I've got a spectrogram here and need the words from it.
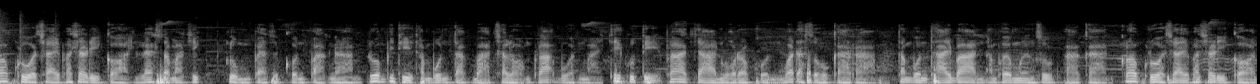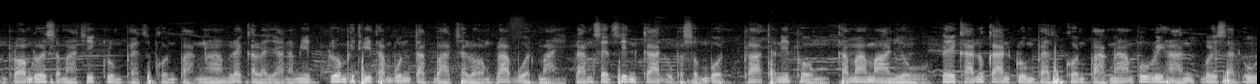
รอบครัวชัยพัชรีกรและสมาชิกกลุ่ม 80 คนปากน้ำร่วมพิธีทำบุญตักบาตรฉลองพระบวชใหม่ ที่กุฏิพระอาจารย์วรพล วัดอโศการาม ตำบลท้ายบ้าน อำเภอเมืองสมุทรปราการ ครอบครัวชัยพัชรีกร พร้อมด้วยสมาชิกกลุ่ม 80 คนปากน้ำและกัลยาณมิตร ร่วมพิธีทำบุญตักบาตรฉลองพระบวชใหม่ หลังเสร็จสิ้นการอุปสมบท พระธนิตพงศ์ธรรมามาโยเลขานุการกลุ่ม 80 คนปากน้ำผู้บริหารบริษัทอู่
